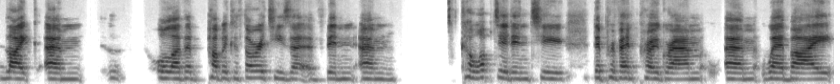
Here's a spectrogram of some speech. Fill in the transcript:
like um, all other public authorities that have been um, co-opted into the prevent program um, whereby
